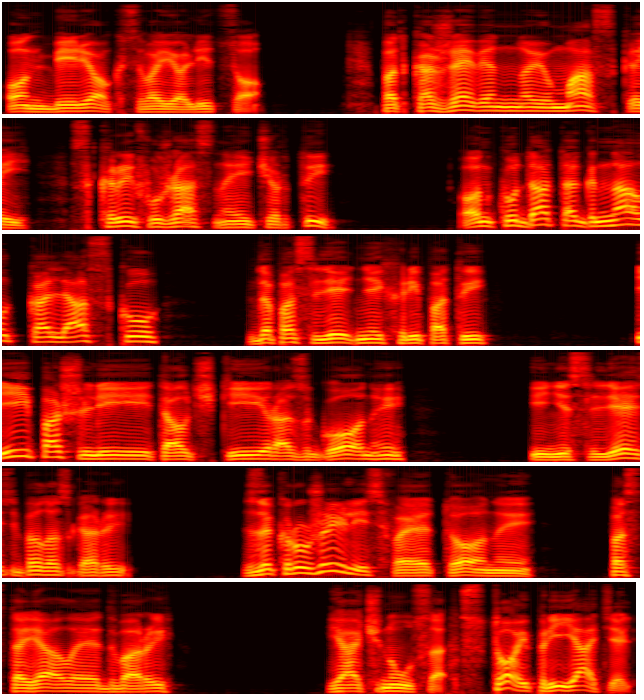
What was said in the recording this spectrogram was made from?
он берег свое лицо. Под кожевенную маской скрыв ужасные черты, он куда-то гнал коляску до последней хрипоты. И пошли толчки, разгоны, и не слезть было с горы. Закружились фаэтоны, постоялые дворы. Я очнулся. «Стой, приятель!»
